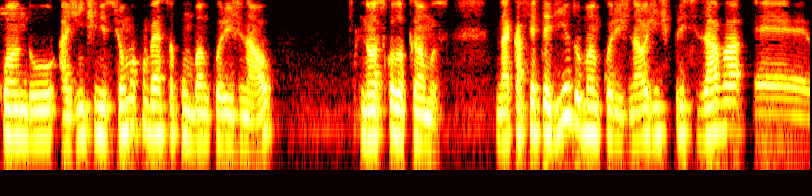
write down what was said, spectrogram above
quando a gente iniciou uma conversa com o Banco Original. Nós colocamos na cafeteria do Banco Original, a gente precisava é,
